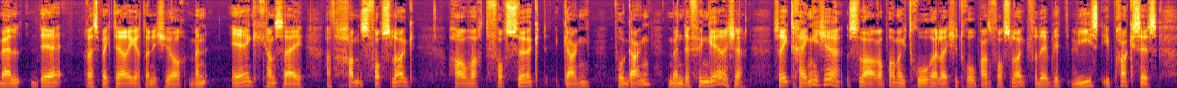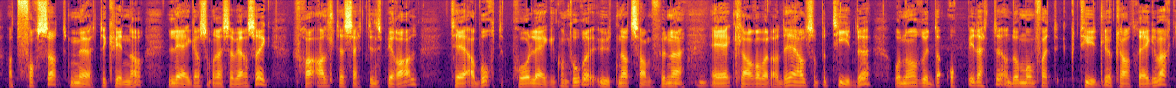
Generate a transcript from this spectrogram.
Vel, det respekterer jeg at han ikke gjør. Men jeg kan si at hans forslag har vært forsøkt gang på gang, men det fungerer ikke. Så jeg trenger ikke svare på om jeg tror eller ikke tror på hans forslag, for det er blitt vist i praksis at fortsatt møter kvinner leger som reserverer seg, fra alt til å sette inn spiral til abort på legekontoret uten at samfunnet er klar over det. Det er altså på tide å nå rydde opp i dette, og da må vi få et tydelig og klart regelverk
